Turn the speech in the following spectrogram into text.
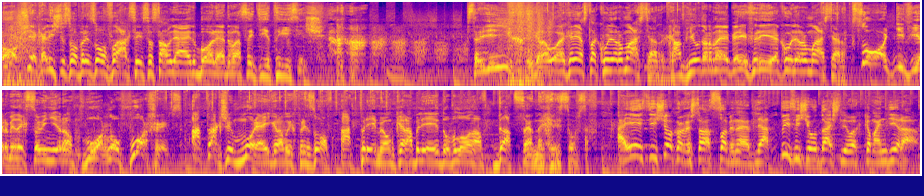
Общее количество призов акций составляет более 20 тысяч. Среди них игровое кресло Кулер Мастер, компьютерная периферия Кулер Мастер, сотни фирменных сувениров World of Warships, а также море игровых призов от премиум кораблей и дублонов до ценных ресурсов. А есть еще кое-что особенное для тысячи удачливых командиров.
